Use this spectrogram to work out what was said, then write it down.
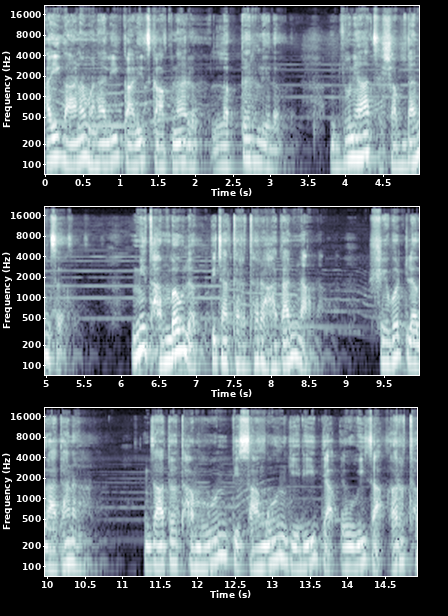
आई गाणं म्हणाली काळीच कापणार लखतरलेलं जुन्याच शब्दांचं मी थांबवलं तिच्या थरथर हातांना. शेवटलं गाताना जातं थांबवून ती सांगून गेली त्या ओवीचा अर्थ.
